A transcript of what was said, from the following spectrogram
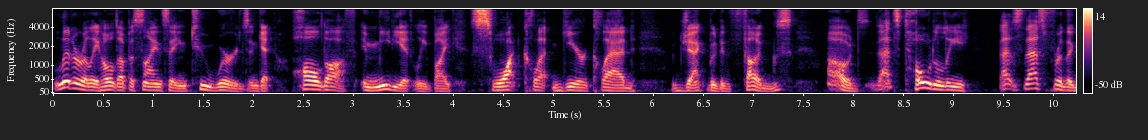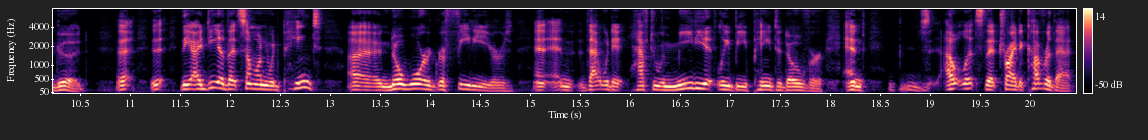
literally hold up a sign saying two words and get hauled off immediately by SWAT gear clad jackbooted thugs oh, that's totally that's that's for the good. Uh, the idea that someone would paint uh, no war graffiti or and, and, that would have to immediately be painted over. And outlets that try to cover that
